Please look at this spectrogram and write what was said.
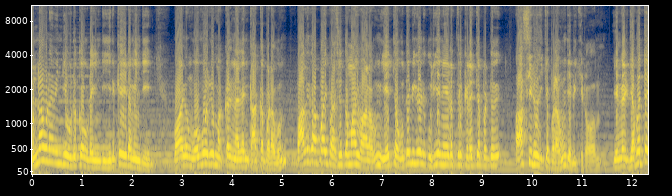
உண்ணா உணவின்றி உடுக்க உடையின்றி இருக்க இடமின்றி வாழும் ஒவ்வொரு மக்கள் நலன் காக்கப்படவும் பாதுகாப்பாய் பசுத்தமாய் வாழவும் ஏற்ற உதவிகள் உரிய நேரத்தில் கிடைக்கப்பட்டு ஆசீர்வதிக்கப்படவும் ஜெபிக்கிறோம். எங்கள் ஜபத்தை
